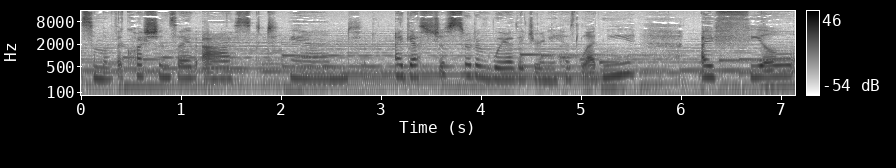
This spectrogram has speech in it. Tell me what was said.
some of the questions I've asked, and I guess just sort of where the journey has led me, I feel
